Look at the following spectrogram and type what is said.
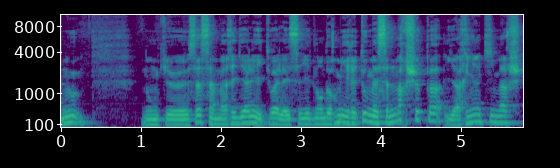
nous. Donc euh, ça, ça m'a régalé. Tu vois, elle a essayé de l'endormir et tout, mais ça ne marche pas. Il n'y a rien qui marche.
